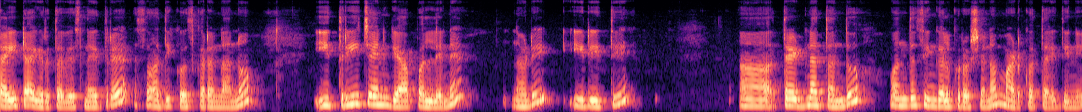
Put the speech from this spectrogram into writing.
ಟೈಟ್ ಆಗಿರ್ತವೆ ಸ್ನೇಹಿತರೆ, ಸೊ ಅದಕ್ಕೋಸ್ಕರ ನಾನು ಈ ತ್ರೀ ಚೈನ್ ಗ್ಯಾಪಲ್ಲೇ ನೋಡಿ ಈ ರೀತಿ ಥ್ರೆಡ್ನ ತಂದು ಒಂದು ಸಿಂಗಲ್ ಕ್ರೋಶನ ಮಾಡ್ಕೋತಾ ಇದ್ದೀನಿ.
